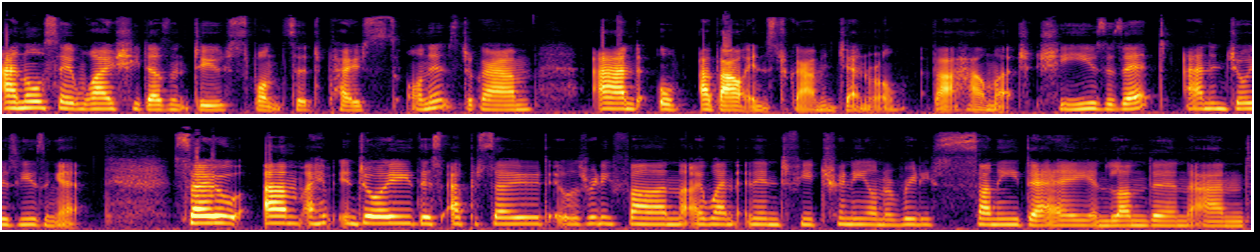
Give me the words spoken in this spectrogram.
and also why she doesn't do sponsored posts on Instagram and about Instagram in general, about how much she uses it and enjoys using it. So um, I hope you enjoy this episode. It was really fun. I went and interviewed Trinny on a really sunny day in London and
